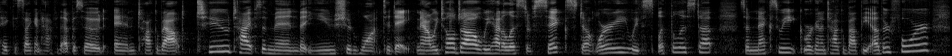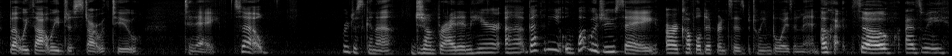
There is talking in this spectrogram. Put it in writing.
take the second half of the episode and talk about two types of men that you should want to date. Now, we told y'all we had a list of six. Don't worry, we've split the list up. So next week we're going to talk about the other four, but we thought we'd just start with two today. So we're just gonna jump right in here. Uh, Bethany, what would you say are a couple differences between boys and men? Okay, so as we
